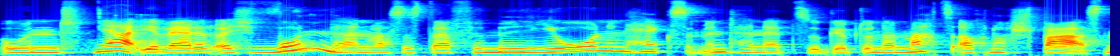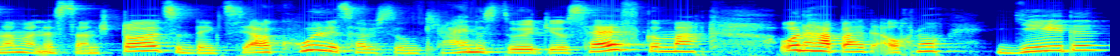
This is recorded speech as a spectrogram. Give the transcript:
und ja, ihr werdet euch wundern, was es da für Millionen Hacks im Internet so gibt. Und dann macht es auch noch Spaß. Ne? Man ist dann stolz und denkt ja cool, jetzt habe ich so ein kleines Do-it-yourself gemacht und habe halt auch noch jede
